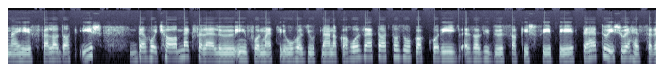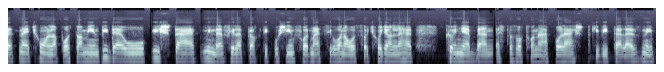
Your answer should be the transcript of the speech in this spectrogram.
nehéz feladat is, de hogyha megfelelő információhoz jutnának a hozzátartozók, akkor így ez az időszak is szépé tehető, és ő ehhez szeretne egy honlapot, amin videók, listák, mindenféle praktikus információ van ahhoz, hogy hogyan lehet könnyebben ezt az otthonápolást kivitelezni.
